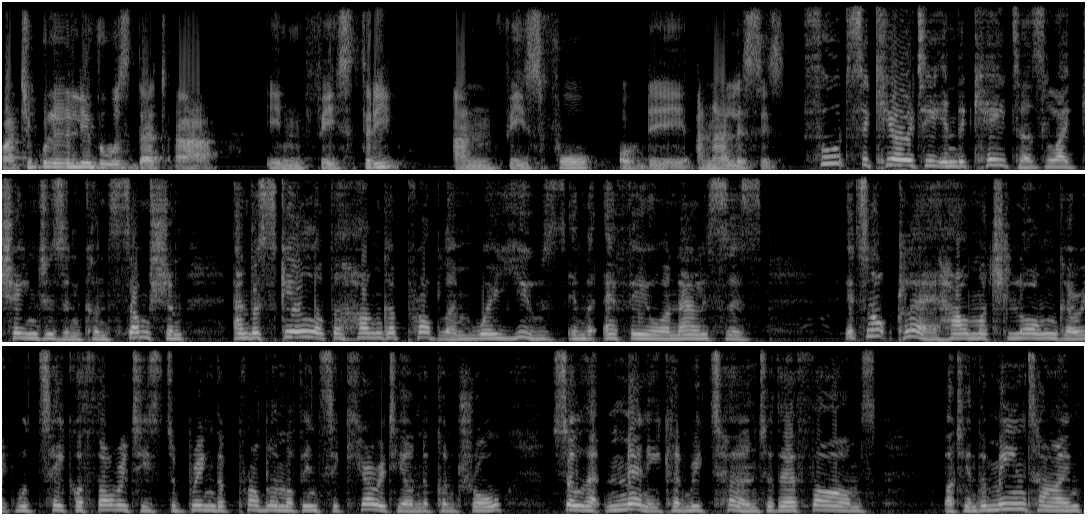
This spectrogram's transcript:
particularly those that are in phase three and phase four of the analysis. Food security indicators like changes in consumption and the scale of the hunger problem were used in the FAO analysis. It's not clear how much longer it would take authorities to bring the problem of insecurity under control so that many can return to their farms. But in the meantime,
